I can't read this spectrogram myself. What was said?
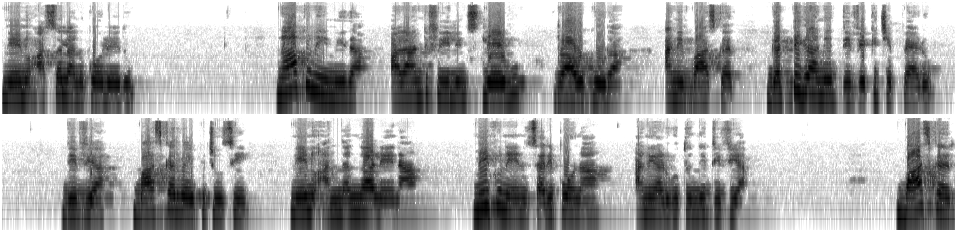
నేను అస్సలు అనుకోలేదు. నాకు నీ మీద అలాంటి ఫీలింగ్స్ లేవు రావు కూడా అని భాస్కర్ గట్టిగానే దివ్యకి చెప్పాడు. దివ్య భాస్కర్ వైపు చూసి నేను అందంగా లేనా? మీకు నేను సరిపోనా? అని అడుగుతుంది దివ్య. భాస్కర్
